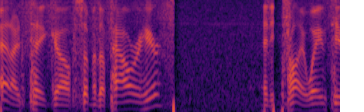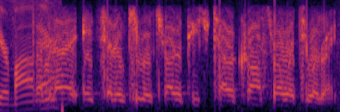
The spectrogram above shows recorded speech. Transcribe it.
And I take off some of the power here. And you can probably wave to your mom there. 987 Kilo Charlie, Peachtree Tower, cross runway 21 right.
